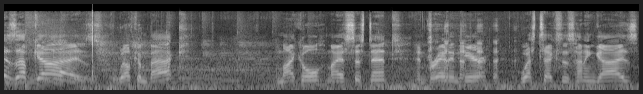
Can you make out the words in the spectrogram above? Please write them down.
is up, guys? Welcome back. Michael, my assistant, and Brandon here, West Texas hunting guys,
